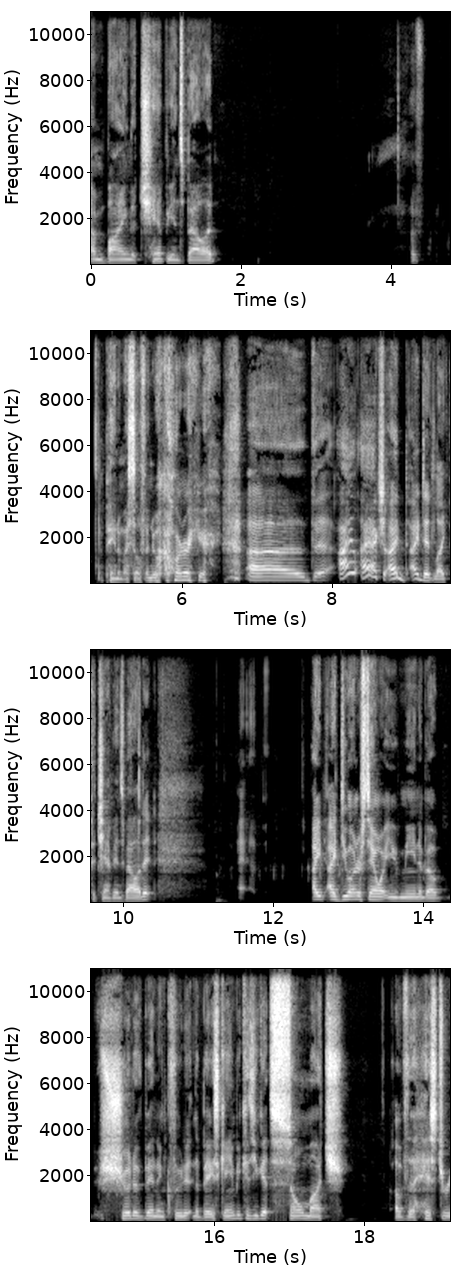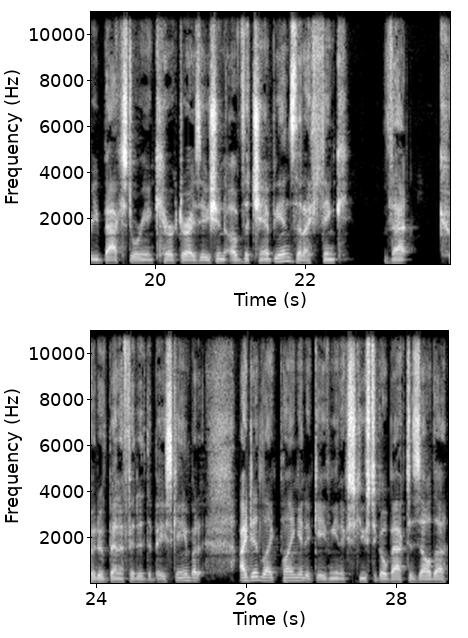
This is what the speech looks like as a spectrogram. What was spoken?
I'm buying the Champions Ballad. I've painted myself into a corner here. Uh, the, I I actually I I did like the Champions Ballad. It I, I do understand what you mean about should have been included in the base game because you get so much of the history, backstory, and characterization of the champions that I think that could have benefited the base game. But I did like playing it. It gave me an excuse to go back to Zelda.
